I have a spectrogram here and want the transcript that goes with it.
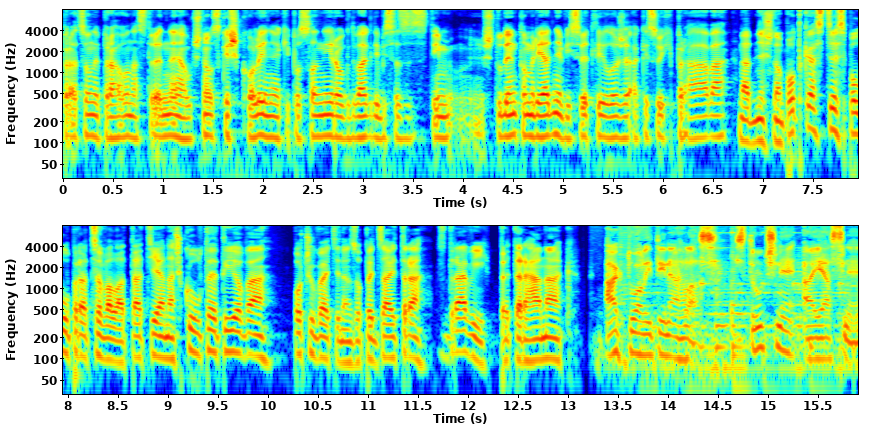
pracovné právo na stredné a učňovské školy nejaký posledný rok, dva, kde by sa s tým študentom riadne vysvetlilo, že aké sú ich práva. Na dnešnom podcaste spolupracovala Tatiana Škultétiová. Počúvajte nás opäť zajtra. Zdraví, Peter Hanák. Aktuality na hlas. Stručne a jasne.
